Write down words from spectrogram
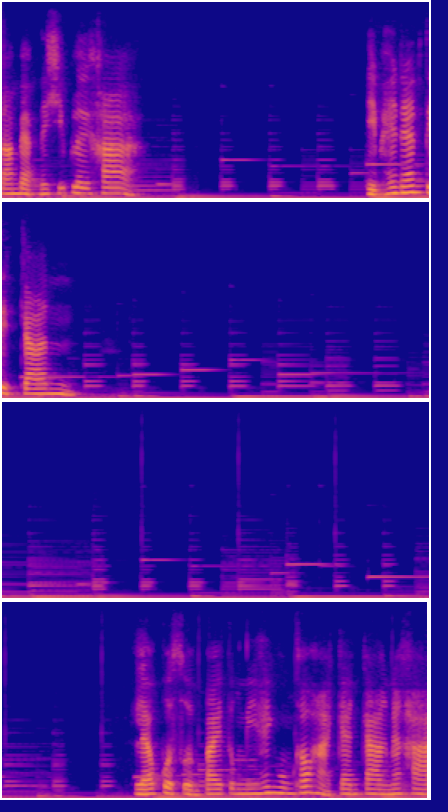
ตามแบบในคลิปเลยค่ะบีบให้แน่นติดกัน แล้วกดส่วนปลายตรงนี้ให้งุมเข้าหาแกนกลางนะคะ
